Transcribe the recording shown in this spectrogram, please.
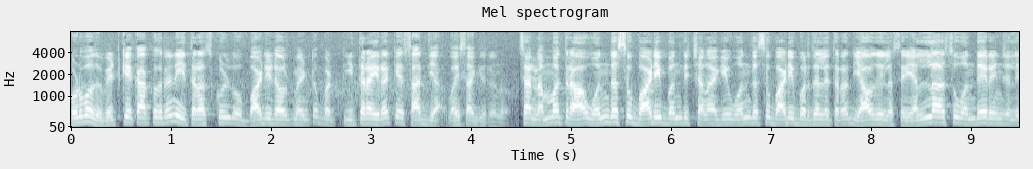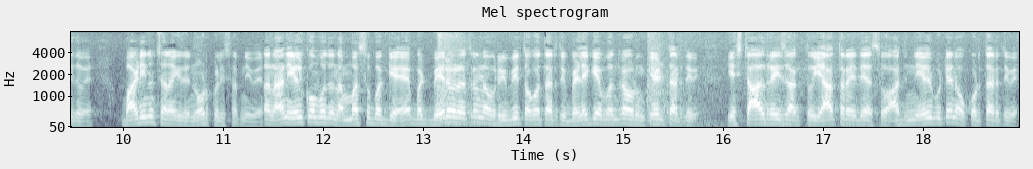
ಕೊಡ್ಬೋದು. ವೆಟ್ ಕೇಕ್ ಹಾಕಿದ್ರೇನೆ ಈ ತರ ಸ್ಕೂಲ್ ಬಾಡಿ ಡೆವಲಪ್ಮೆಂಟ್ ಬಟ್ ಈ ತರ ಇರಕ್ಕೆ ಸಾಧ್ಯ ವಯಸ್ಸಾಗಿದ್ರು ಸರ್ ನಮ್ಮ ಹತ್ರ ಒಂದಸು ಬಾಡಿ ಬಂದು ಚೆನ್ನಾಗಿ ಒಂದಸು ಬಾಡಿ ಬರ್ದಲ್ಲೇ ತರದ್ ಯಾವ್ದು ಇಲ್ಲ ಸರ್. ಎಲ್ಲ ಹಸು ಒಂದೇ ರೇಂಜ್ ಅಲ್ಲಿ ಇದಾವೆ. ಬಾಡಿನೂ ಚೆನ್ನಾಗಿದೆ. ನೋಡ್ಕೊಳ್ಳಿ ಸರ್ ನೀವೇ. ನಾನು ಹೇಳ್ಕೊಬೋದು ನಮ್ಮ ಹಸು ಬಗ್ಗೆ ಬಟ್ ಬೇರೆಯವ್ರ ಹತ್ರ ನಾವು ರಿವ್ಯೂ ತಗೋತಾ ಇರ್ತೀವಿ. ಬೆಳಗ್ಗೆ ಬಂದ್ರೆ ಅವ್ರನ್ನ ಕೇಳ್ತಾ ಇರ್ತೀವಿ. ಎಷ್ಟು ಆಲ್ ರೈಸ್ ಆಗ್ತು, ಯಾವ ತರ ಇದೆ ಹಸು, ಅದನ್ನ ಹೇಳ್ಬಿಟ್ಟೆ ನಾವು ಕೊಡ್ತಾ ಇರ್ತೀವಿ.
